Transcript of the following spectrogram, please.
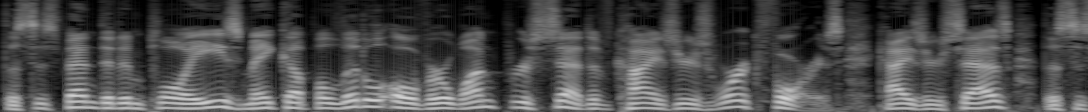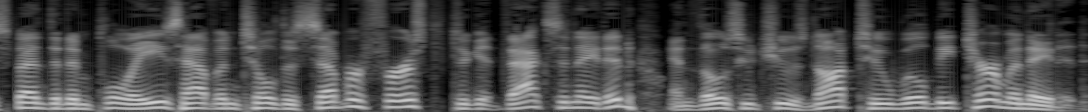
The suspended employees make up a little over 1% of Kaiser's workforce. Kaiser says the suspended employees have until December 1st to get vaccinated, and those who choose not to will be terminated.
